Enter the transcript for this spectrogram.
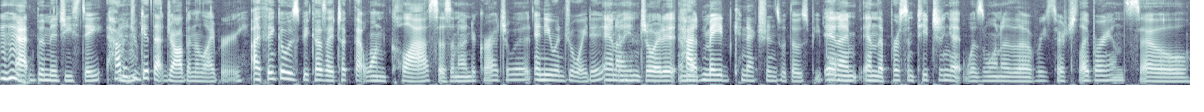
Mm-hmm. at Bemidji State? How did you get that job in the library? I think it was because I took that one class as an undergraduate, And you enjoyed it, and I enjoyed it. And had that- made connections with those people. and I'm and the person teaching it was one of the research librarians, so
